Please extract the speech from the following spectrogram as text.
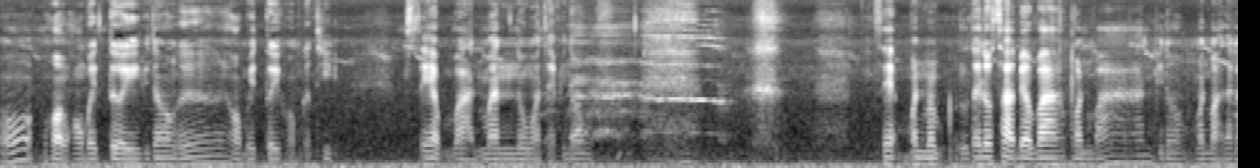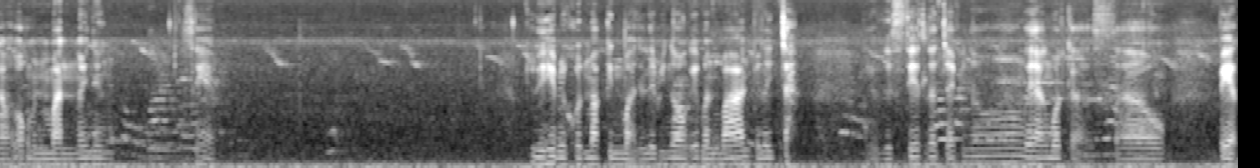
อ๋อ หอมของใบเตยพี่น้องเอ้ยหอมใบเตยหอมกะทิแซ่บหวานมันนัวจ้ะพี่น้องแซ่บมันมันได้รสชาติแบบว่ามันหวานพี่น้องมันหวานแล้วก็ออกมันมันน้อยนึงแซ่บอยู่ที่เห็นเป็นคนมักกินหวานเลยพี่น้องเอ้ยมันหวานไปเลยจ้ะเดี๋ยวคือเซตแล้วจ้ะพี่น้องได้ทั้งหมดกับซาวแปด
